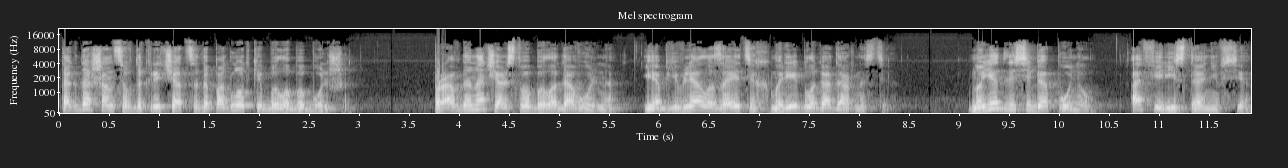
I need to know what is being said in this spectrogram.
Тогда шансов докричаться до подлодки было бы больше. Правда, начальство было довольно и объявляло за этих хмырей благодарности. Но я для себя понял – аферисты они все.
